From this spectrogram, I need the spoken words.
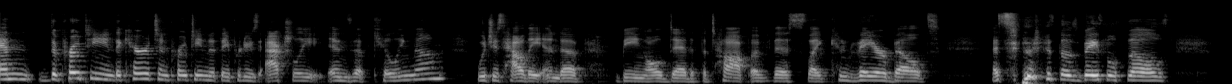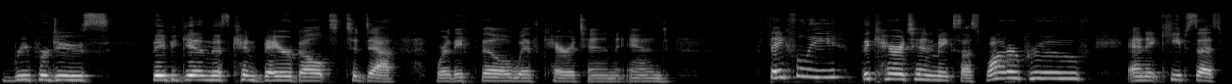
And the protein, the keratin protein that they produce actually ends up killing them, which is how they end up being all dead at the top of this like conveyor belt. As soon as those basal cells reproduce, they begin this conveyor belt to death where they fill with keratin. And thankfully, the keratin makes us waterproof and it keeps us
